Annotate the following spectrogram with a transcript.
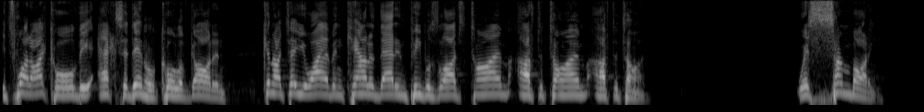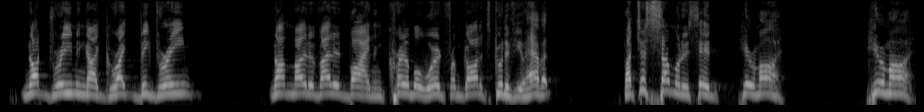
It's what I call the accidental call of God. And can I tell you, I have encountered that in people's lives time after time after time. Where somebody, not dreaming a great big dream, not motivated by an incredible word from God, it's good if you have it, but just someone who said, Here am I. Here am I.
